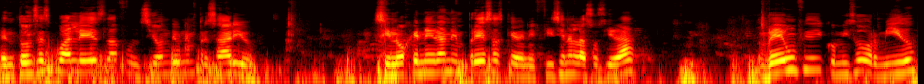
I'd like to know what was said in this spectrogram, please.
Entonces, ¿cuál es la función de un empresario? Si no generan empresas que beneficien a la sociedad. Ve un fideicomiso dormido,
